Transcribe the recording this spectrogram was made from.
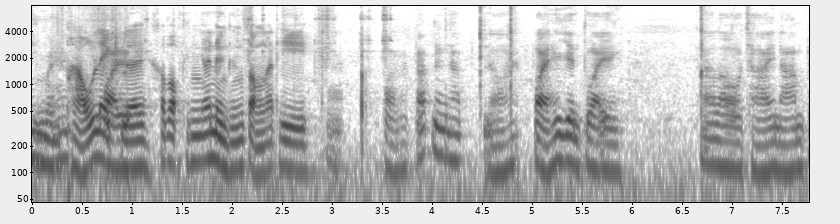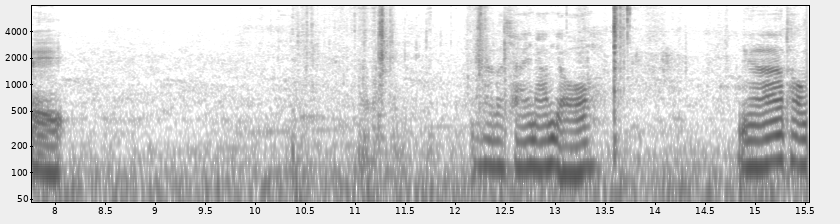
ทิ้งไว้ให้เผาเหล็ปกอยเลย เขาบอกทิ้งไว้หนึ่งถึงสองนาที ปล่อยไปแป๊บนึงครับ เดี๋ยวให้ปล่อยให้เย็นตัวเอง ถ้าเราใช้น้ำไป ถ้าเราใช้น้ำเดี๋ยว เนื้อทอง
